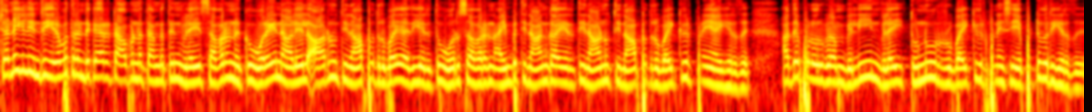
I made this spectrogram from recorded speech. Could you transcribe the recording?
சென்னையில் இன்று இருபத்தி ரெண்டு கேரட் ஆபண தங்கத்தின் விலை சவரனுக்கு ஒரே நாளில் அறுநூற்றி நாற்பது ரூபாய் அதிகரித்து ஒரு சவரன் ஐம்பத்தி நான்காயிரத்தி நானூற்றி நாற்பது ரூபாய்க்கு விற்பனையாகிறது. அதேபோல் ஒரு கிராம் வெள்ளியின் விலை தொண்ணூறு ரூபாய்க்கு விற்பனை செய்யப்பட்டு வருகிறது.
